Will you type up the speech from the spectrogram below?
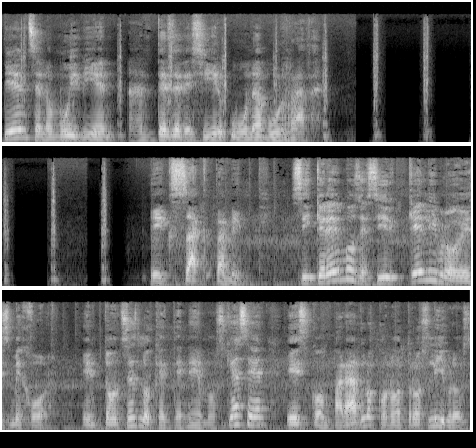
Piénselo muy bien antes de decir una burrada. Exactamente. Si queremos decir qué libro es mejor, entonces lo que tenemos que hacer es compararlo con otros libros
